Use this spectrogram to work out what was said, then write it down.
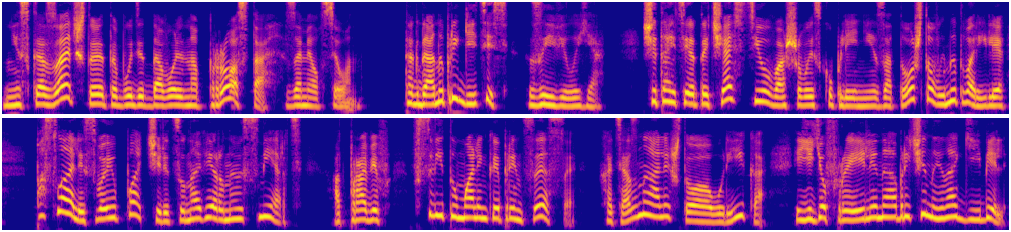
«Не сказать, что это будет довольно просто», — замялся он. «Тогда напрягитесь», — заявила я. «Считайте это частью вашего искупления за то, что вы натворили. Послали свою падчерицу на верную смерть, отправив в свиту маленькой принцессы, хотя знали, что Аурика и ее фрейлины обречены на гибель.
